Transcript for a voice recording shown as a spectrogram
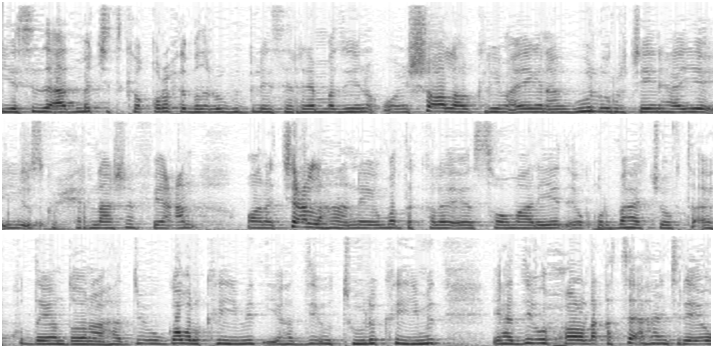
iyo sida aad masjidka quruxda badan ugu gudbinaysay reer madiino oo insha allahu kariim ayagana aan guul u rajaynahayo iyo isku xirnaansho fiican waana jeclahaa inay ummadda kale ee soomaaliyeed ee qurbaha joogta ay ku dayan doonaan haddii uu gobol ka yimid iyo haddii uu tuulo ka yimid iyo haddii uu xoolo dhaqato ahaan jiray ee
